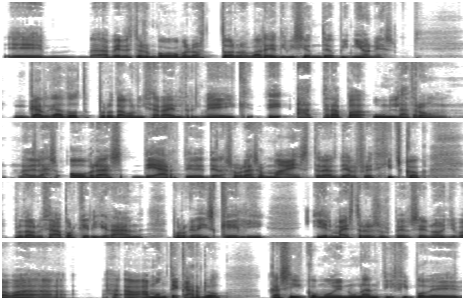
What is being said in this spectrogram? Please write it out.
Eh, a ver, esto es un poco como los toros, ¿vale? División de opiniones. Gal Gadot protagonizará el remake de Atrapa un ladrón, una de las obras de arte, de las obras maestras de Alfred Hitchcock, protagonizada por Cary Grant, por Grace Kelly, y el maestro del suspense nos llevaba a, a, a Monte Carlo, casi como en un anticipo de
